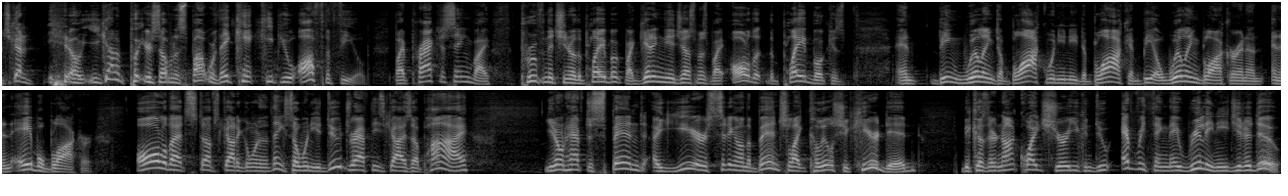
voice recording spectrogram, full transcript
But you got to, you know, you got to put yourself in a spot where they can't keep you off the field by practicing, by proving that you know the playbook, by getting the adjustments, by all the the playbook is, and being willing to block when you need to block, and be a willing blocker and, a, and an able blocker. All of that stuff's got to go into the thing. So when you do draft these guys up high, you don't have to spend a year sitting on the bench like Khalil Shakir did because they're not quite sure you can do everything they really need you to do.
